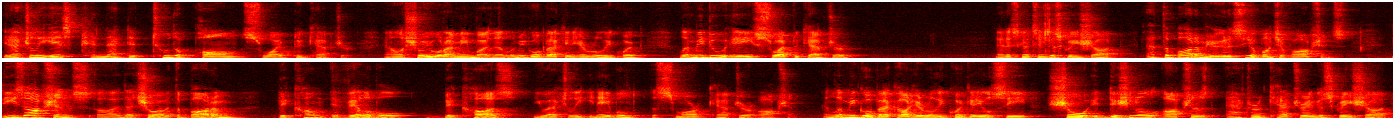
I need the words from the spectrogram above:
it actually is connected to the palm swipe to capture. And I'll show you what I mean by that. Let me go back in here really quick. Let me do a swipe to capture. And it's going to take a screenshot. At the bottom here, you're going to see a bunch of options. These options uh, that show up at the bottom become available because you actually enabled the smart capture option. And let me go back out here really quick and you'll see show additional options after capturing a screenshot.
